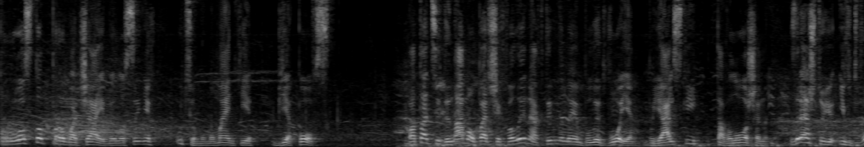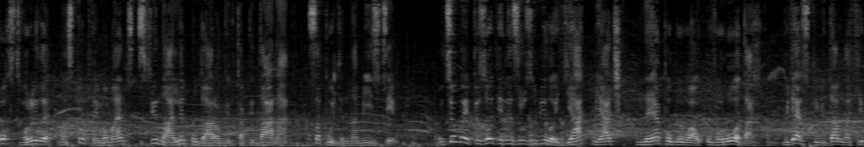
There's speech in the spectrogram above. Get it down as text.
просто пробачає білосиніх у цьому моменті. Б'є повз. В атаці Динамо у перші хвилини активними були двоє Буяльський та Волошин. Зрештою, і вдвох створили наступний момент з фінальним ударом від капітана Сапутін на місці. У цьому епізоді не зрозуміло, як м'яч не побував у воротах. Буяльський віддав на хід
